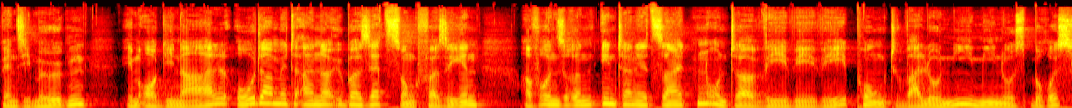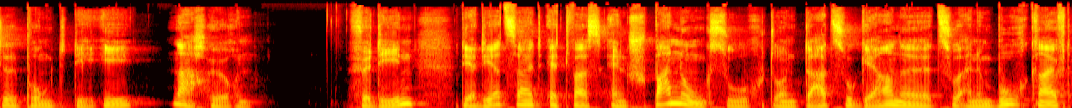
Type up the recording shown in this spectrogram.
wenn Sie mögen, im Original oder mit einer Übersetzung versehen, auf unseren Internetseiten unter www.wallonie-brüssel.de nachhören. Für den, der derzeit etwas Entspannung sucht und dazu gerne zu einem Buch greift,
